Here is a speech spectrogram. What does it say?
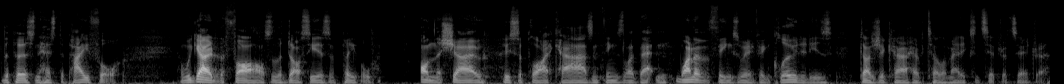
the person has to pay for, and we go to the files or the dossiers of people on the show who supply cars and things like that. And one of the things we've included is does your car have telematics, etc., etc.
